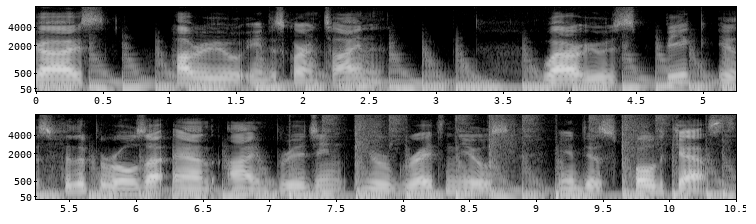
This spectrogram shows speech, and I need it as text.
guys, how are you in this quarantine? Where you speak is Felipe Rosa and I'm bringing your great news in this podcast.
